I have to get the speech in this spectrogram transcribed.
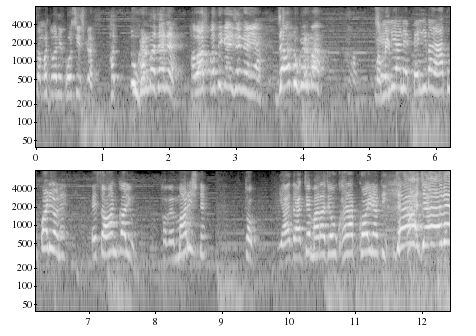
સમજવાની કોશિશ કર. તું ઘરમાં જા ને. આ વાત પતી ગઈ છે ને અહીંયા. જા તું ઘરમાં. મમ્મી પહેલી વાર હાથ ઉપાડ્યો ને એ સહન કર્યું. હવે મારીશ ને તો યાદ રાખજે મારા જેવું ખરાબ કોઈ નથી. જા જા હવે.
